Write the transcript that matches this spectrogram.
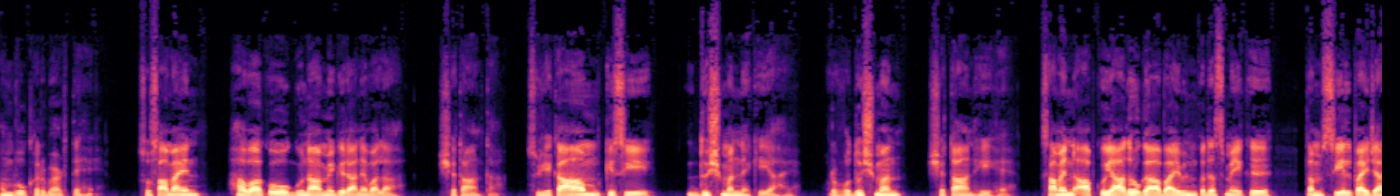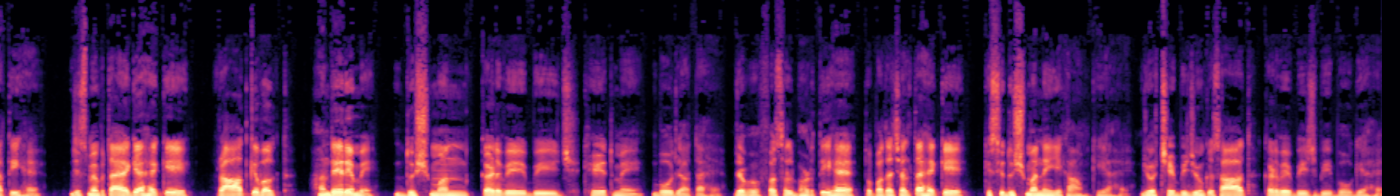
ہم وہ کر بیٹھتے ہیں۔ سو سامعین، ہوا کو گناہ میں گرانے والا شیطان تھا۔ سو یہ کام کسی دشمن نے کیا ہے اور وہ دشمن شیطان ہی ہے۔ سامعین، آپ کو یاد ہوگا، بائبل مقدس میں ایک تمسیل پائی جاتی ہے، جس میں بتایا گیا ہے کہ رات کے وقت اندھیرے میں دشمن کڑوے بیج کھیت میں بو جاتا ہے۔ جب فصل بڑھتی ہے تو پتہ چلتا ہے کہ کسی دشمن نے یہ کام کیا ہے۔ جو اچھے بیجوں کے ساتھ کڑوے بیج بھی بو گیا ہے۔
